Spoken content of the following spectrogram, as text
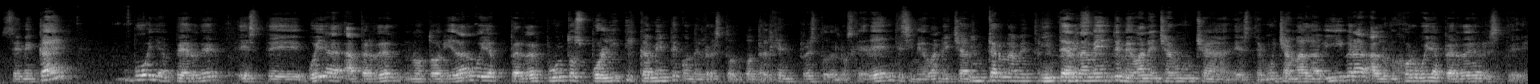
se me cae, voy a perder, este, voy a, a perder notoriedad, voy a perder puntos políticamente con el resto, contra el gen- resto de los gerentes y me van a echar Internamente. internamente me van a echar mucha este mucha mala vibra a lo mejor voy a perder este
